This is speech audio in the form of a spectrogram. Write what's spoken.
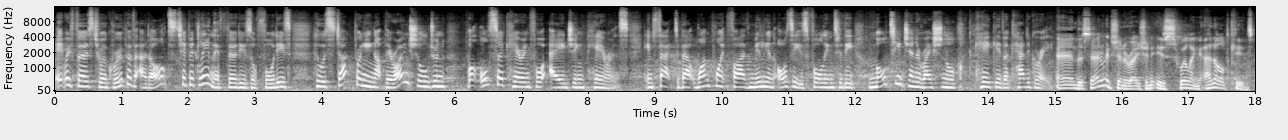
It refers to a group of adults, typically in their 30s or 40s, who are stuck bringing up their own children while also caring for ageing parents. In fact, about 1.5 million Aussies fall into the multi generational caregiver category. And the sandwich generation is swelling. Adult kids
